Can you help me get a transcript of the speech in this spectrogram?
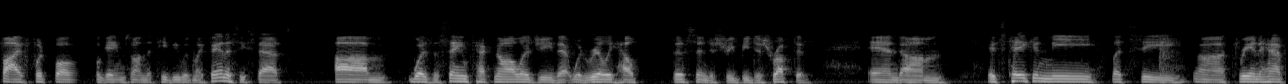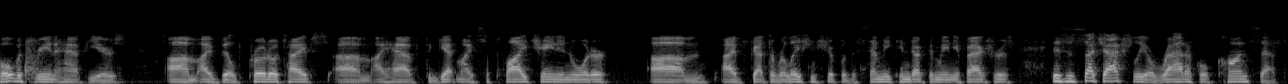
five football games on the TV with my fantasy stats um, was the same technology that would really help this industry be disruptive. And um, it's taken me, let's see, uh, three and a half, over three and a half years. Um, I've built prototypes. Um, I have to get my supply chain in order. Um, I've got the relationship with the semiconductor manufacturers this is such actually a radical concept,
